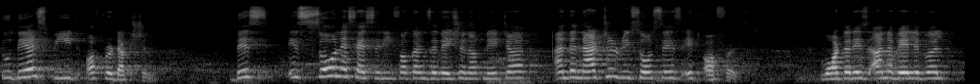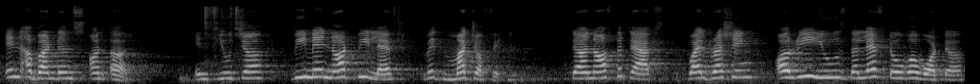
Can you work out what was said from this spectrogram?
to their speed of production. This is so necessary for conservation of nature and the natural resources it offers. Water is unavailable in abundance on earth. In future, we may not be left with much of it. Turn off the taps while brushing or reuse the leftover water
